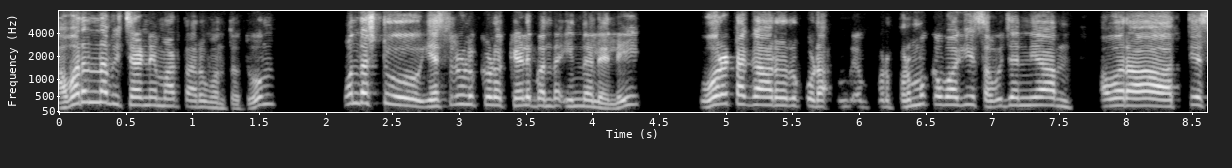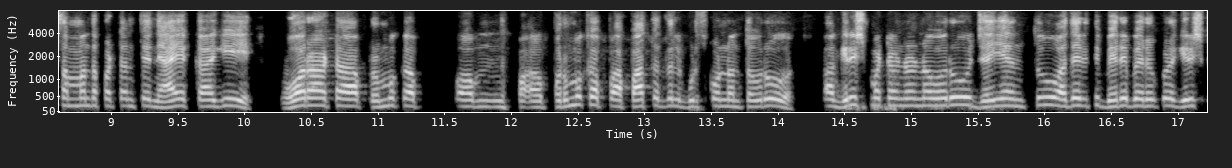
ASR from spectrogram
ಅವರನ್ನ ವಿಚಾರಣೆ ಮಾಡ್ತಾ ಇರುವಂತದ್ದು ಒಂದಷ್ಟು ಹೆಸರುಗಳು ಕೇಳಿ ಬಂದ ಹಿನ್ನೆಲೆಯಲ್ಲಿ ಹೋರಾಟಗಾರರು ಕೂಡ ಪ್ರಮುಖವಾಗಿ ಸೌಜನ್ಯ ಅವರ ಹತ್ಯೆ ಸಂಬಂಧಪಟ್ಟಂತೆ ನ್ಯಾಯಕ್ಕಾಗಿ ಹೋರಾಟ ಪ್ರಮುಖ ಪ್ರಮುಖ ಪಾತ್ರದಲ್ಲಿ ಗುಡಿಸ್ಕೊಂಡಂತವ್ರು ಗಿರೀಶ್ ಮಠಣ್ಣನವರು, ಜಯಂತು, ಅದೇ ರೀತಿ ಬೇರೆ ಬೇರೆ ಕೂಡ ಗಿರೀಶ್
